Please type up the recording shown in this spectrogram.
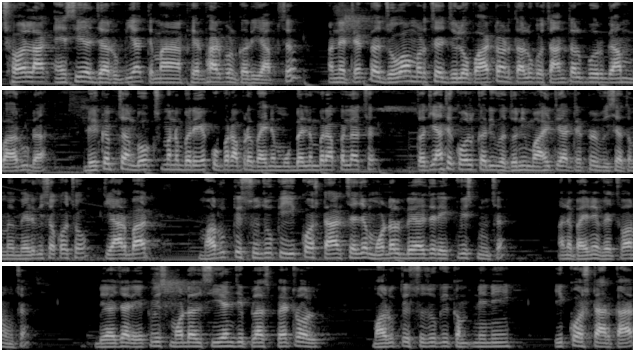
છ લાખ એંસી હજાર રૂપિયા તેમાં ફેરફાર પણ કરી આપશે અને ટ્રેક્ટર જોવા મળશે જિલ્લો પાટણ તાલુકો સાંતલપુર ગામ બારુડા. ડિસ્ક્રિપ્શન બોક્સમાં નંબર એક ઉપર આપણે ભાઈને મોબાઈલ નંબર આપેલા છે. તો ત્યાંથી કોલ કરી વધુની માહિતી આ ટ્રેક્ટર વિશે તમે મેળવી શકો છો. ત્યારબાદ મારુતિ સુઝુકી ઇકો સ્ટાર છે જે મોડલ બે હજાર એકવીસનું છે અને ભાઈને વેચવાનું છે. બે હજાર એકવીસ model CNG plus petrol Maruti Suzuki કંપનીની ઇકો સ્ટાર કાર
